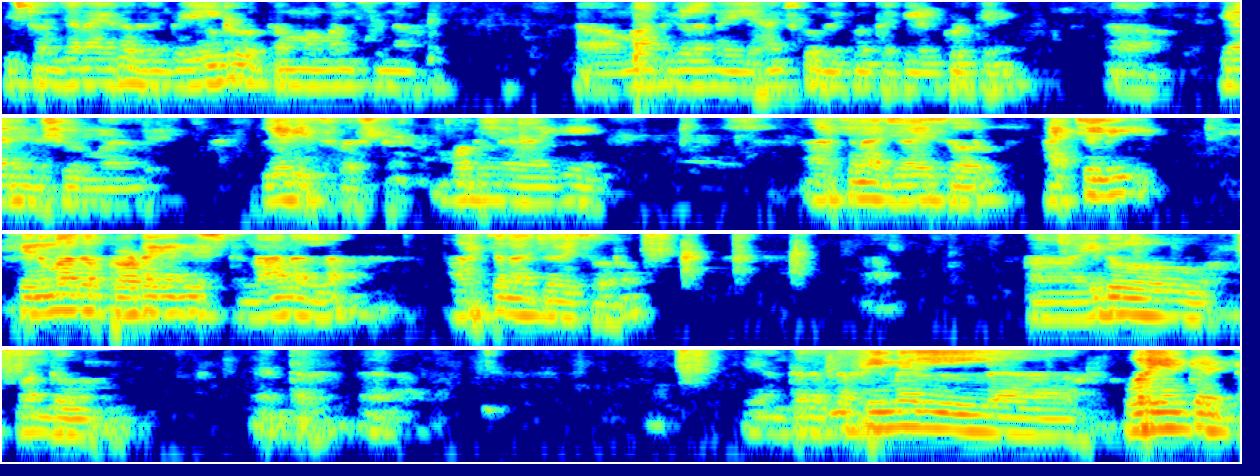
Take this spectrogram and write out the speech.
ಇಷ್ಟೊಂದು ಜನ ಇರೋದ್ರಿಂದ ಎಲ್ಲರೂ ತಮ್ಮ ಮನಸ್ಸಿನ ಮಾತುಗಳನ್ನು ಇಲ್ಲಿ ಹಂಚ್ಕೋಬೇಕು ಅಂತ ಕೇಳ್ಕೊಳ್ತೀನಿ. ಯಾರಿಗೂ ಶುರು ಮಾಡೋದು? ಲೇಡೀಸ್ ಫಸ್ಟ್ ಮೊದಲನೇದಾಗಿ ಅರ್ಚನಾ ಜಾಯ್ಸ್ ಅವರು. ಆ್ಯಕ್ಚುಲಿ ಸಿನಿಮಾದ ಪ್ರೊಟಗನಿಸ್ಟ್ ನಾನಲ್ಲ, ಅರ್ಚನಾ ಜಾಯ್ಸ್ ಅವರು. ಇದು ಒಂದು ಏನಂತಾರೆ ಫಿಮೇಲ್ ಓರಿಯೆಂಟೆಡ್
